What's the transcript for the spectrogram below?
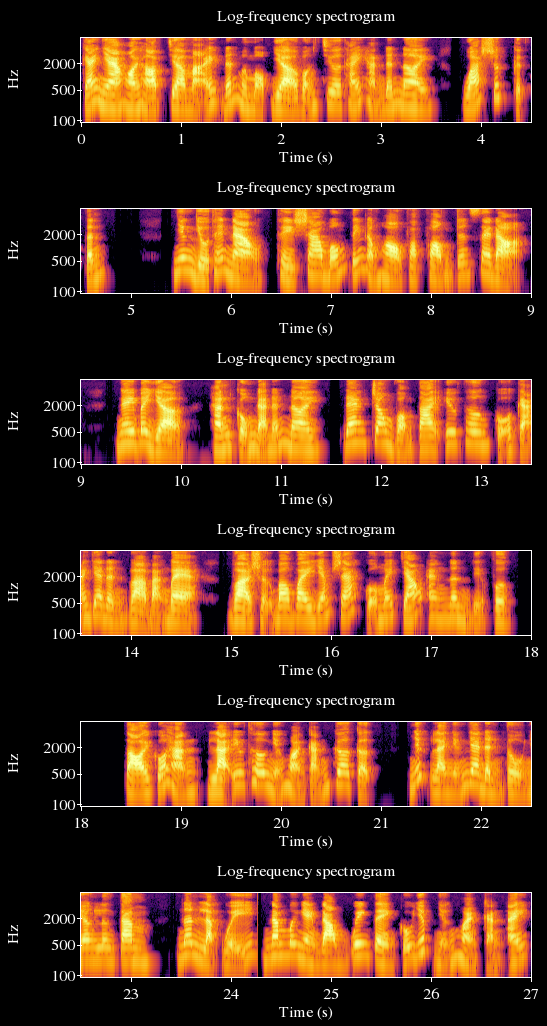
Cả nhà hồi hộp chờ mãi đến 11 giờ vẫn chưa thấy Hạnh đến nơi, quá sức kịch tính. Nhưng dù thế nào thì sau 4 tiếng đồng hồ phập phòng trên xe đò, ngay bây giờ Hạnh cũng đã đến nơi, đang trong vòng tay yêu thương của cả gia đình và bạn bè và sự bao vây giám sát của mấy cháu an ninh địa phương. Tội của Hạnh là yêu thương những hoàn cảnh cơ cực, nhất là những gia đình tù nhân lương tâm, nên lập quỹ 50.000 đồng quyên tiền cứu giúp những hoàn cảnh ấy.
